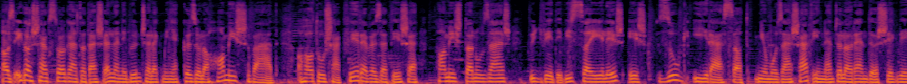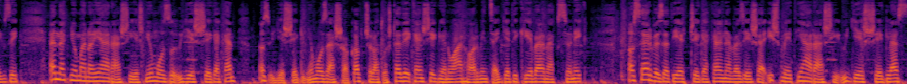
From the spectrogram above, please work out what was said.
Az igazságszolgáltatás elleni bűncselekmények közül a hamis vád, a hatóság félrevezetése, hamis tanúzás, ügyvédi visszaélés és zugírászat nyomozását innentől a rendőrség végzi. Ennek nyomán a járási és nyomozó ügyészségeken az ügyészségi nyomozással kapcsolatos tevékenység január 31-ével megszűnik. A szervezeti egységek elnevezése ismét járási ügyészség lesz,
